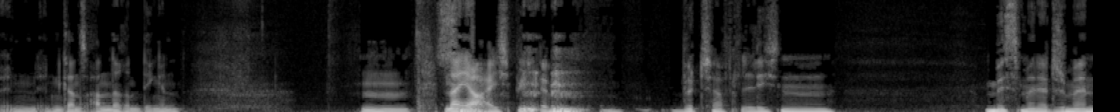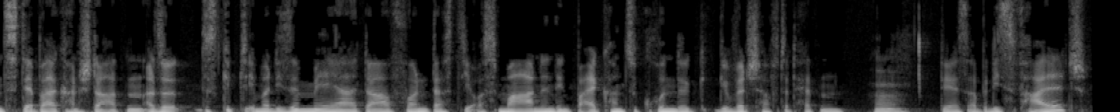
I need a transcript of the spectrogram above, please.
in, in ganz anderen Dingen. Hm. Zum Naja, Beispiel im wirtschaftlichen Missmanagement der Balkanstaaten. Also es gibt immer diese Mehr davon, dass die Osmanen den Balkan zugrunde gewirtschaftet hätten. Hm. Der ist aber dies falsch,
